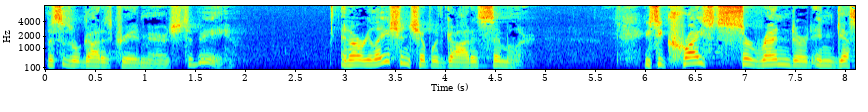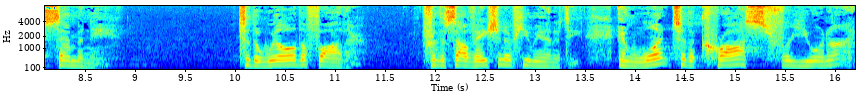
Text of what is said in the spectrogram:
This is what God has created marriage to be. And our relationship with God is similar. You see, Christ surrendered in Gethsemane to the will of the Father for the salvation of humanity and went to the cross for you and I.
